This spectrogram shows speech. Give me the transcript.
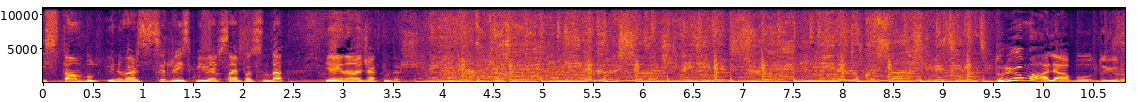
İstanbul Üniversitesi resmi web sayfasında yayınlanacak mıdır? Duruyor mu hala bu duyuru?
